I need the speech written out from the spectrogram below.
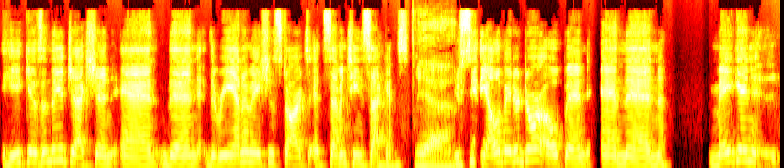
he gives him the ejection, and then the reanimation starts at 17 seconds. Yeah. You see the elevator door open, and then Megan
